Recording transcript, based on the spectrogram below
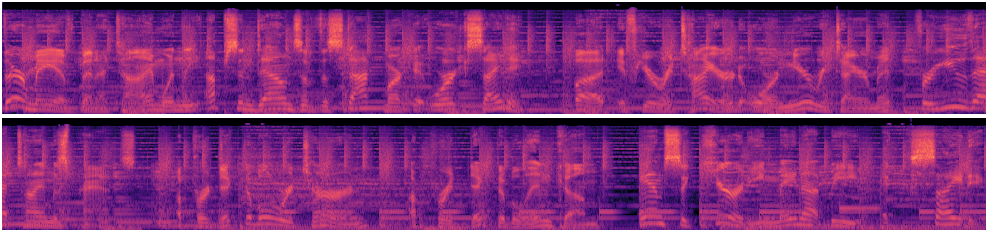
There may have been a time when the ups and downs of the stock market were exciting. But if you're retired or near retirement, for you that time is past. A predictable return, a predictable income, and security may not be exciting,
